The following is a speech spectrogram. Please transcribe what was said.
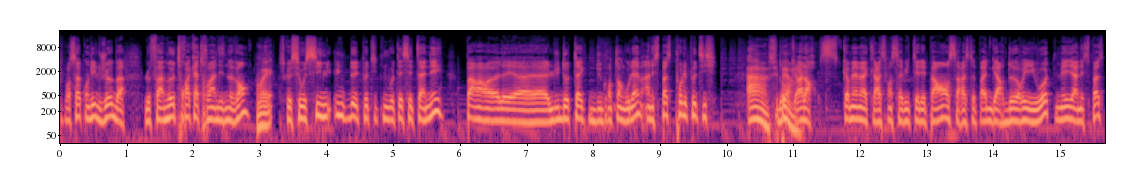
c'est pour ça qu'on dit le jeu, bah, le fameux 3,99 ans. Ouais. Parce que c'est aussi une, une des petites nouveautés cette année par euh, les euh, ludothèques du Grand Angoulême, un espace pour les petits. Ah super. Donc, alors, quand même avec la responsabilité des parents, ça reste pas une garderie ou autre, mais il y a un espace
